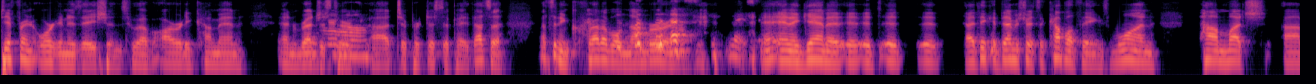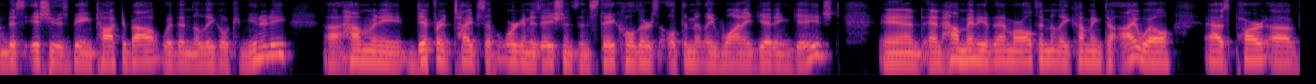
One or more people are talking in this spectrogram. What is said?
different organizations who have already come in and registered wow. uh, to participate. That's a that's an incredible number. and, and, again, it, it it it I think it demonstrates a couple of things. One, how much um, this issue is being talked about within the legal community, uh, how many different types of organizations and stakeholders ultimately want to get engaged, and and how many of them are ultimately coming to IWIL as part of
